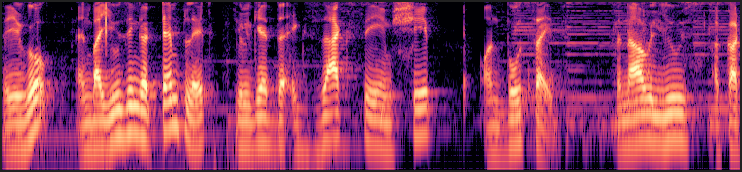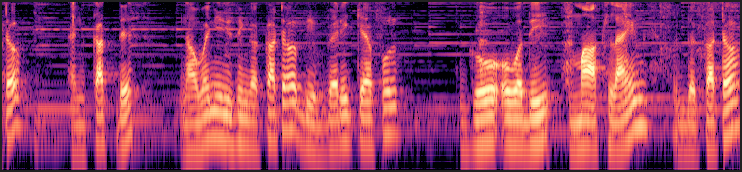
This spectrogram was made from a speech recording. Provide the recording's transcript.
There you go. And by using a template, you'll get the exact same shape on both sides. So now we'll use a cutter and cut this. Now when you're using a cutter, be very careful. Go over the mark lines with the cutter.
